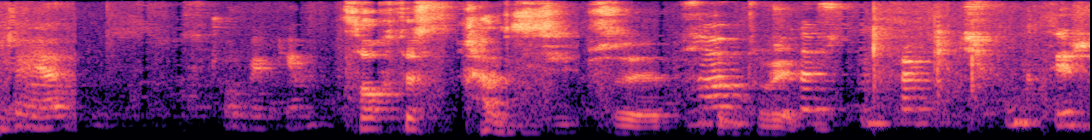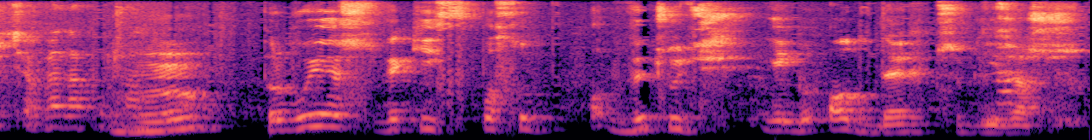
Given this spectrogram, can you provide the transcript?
dzieje z człowiekiem. Co chcesz sprawdzić przy, przy No, tym człowieku? przede wszystkim sprawdzić funkcje życiowe na początku. Mhm. Próbujesz w jakiś sposób wyczuć jego oddech, przybliżasz.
